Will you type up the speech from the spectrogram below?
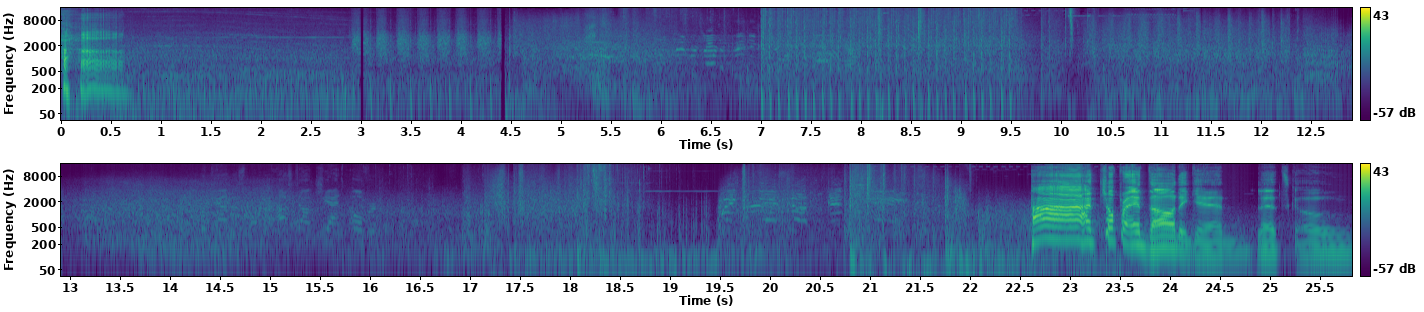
Haha! Hostile jet over. Ah! Chopper head down again. Let's go.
